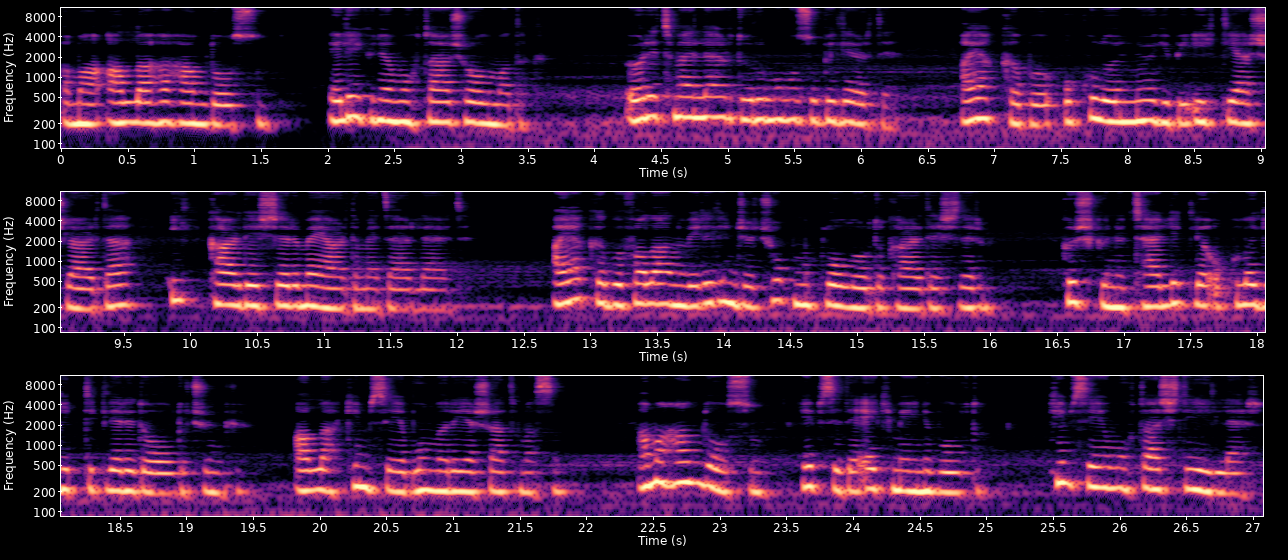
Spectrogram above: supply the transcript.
ama Allah'a hamdolsun. Ele güne muhtaç olmadık. Öğretmenler durumumuzu bilirdi. Ayakkabı, okul önlüğü gibi ihtiyaçlarda ilk kardeşlerime yardım ederlerdi. Ayakkabı falan verilince çok mutlu olurdu kardeşlerim. Kış günü terlikle okula gittikleri de oldu çünkü. Allah kimseye bunları yaşatmasın. Ama hamdolsun hepsi de ekmeğini buldu. Kimseye muhtaç değiller.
